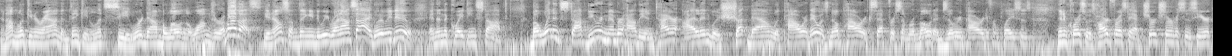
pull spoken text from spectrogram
And I'm looking around and thinking, let's see, we're down below and the Wongs are above us. You know, so I'm thinking, do we run outside? What do we do? And then the quaking stopped. But when it stopped, do you remember how the entire island was shut down with power? There was no power except for some remote auxiliary power, in different places. And of course, it was hard for us to have church services here.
